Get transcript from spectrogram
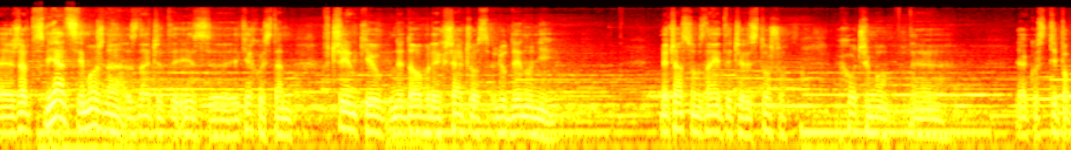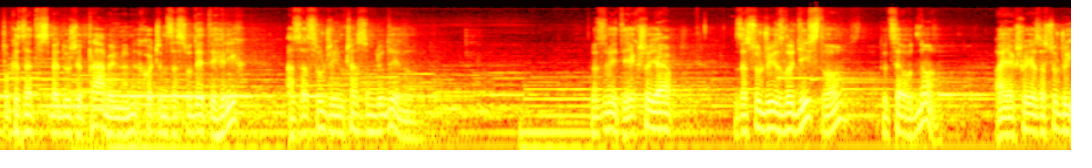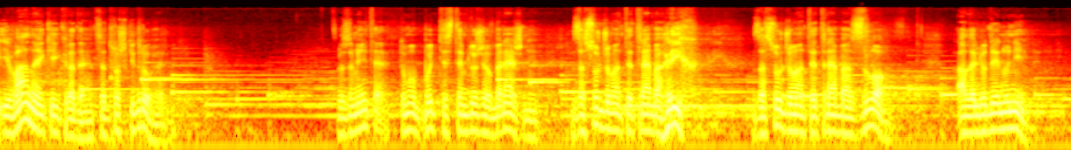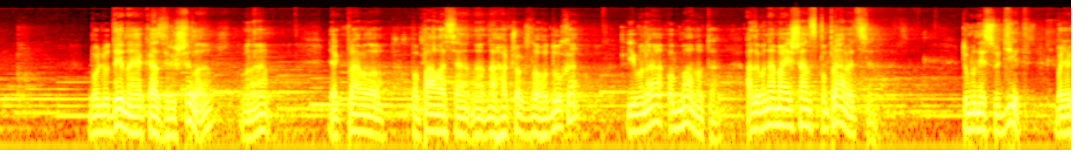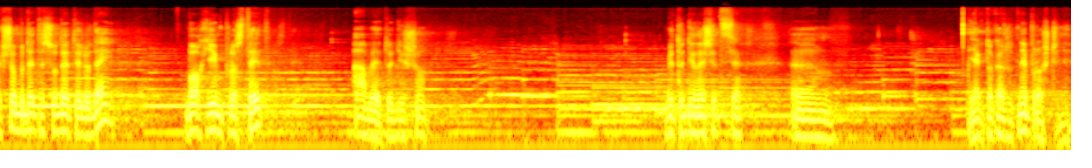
е, жарт сміятися можна, значить, із е, якихось там вчинків недобрих, ще чогось, людину ні. Ми часом, знаєте, через те, що хочемо е, якось типу, показати себе дуже правильно, ми хочемо засудити гріх, а засуджуємо часом людину. Розумієте, якщо я засуджую злодійство, то це одно. А якщо я засуджую Івана, який краде, це трошки друге. Розумієте? Тому будьте з тим дуже обережні. Засуджувати треба гріх, засуджувати треба зло, але людину ні. Бо людина, яка згрішила, вона, як правило, попалася на, на гачок Злого Духа, і вона обманута. Але вона має шанс поправитися. Тому не судіть, бо якщо будете судити людей, Бог їм простить, а ви тоді що? Ви тоді лишитеся, е, як то кажуть, непрощені.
